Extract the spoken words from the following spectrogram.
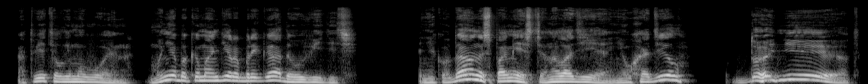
— ответил ему воин. — Мне бы командира бригады увидеть. Никуда он из поместья на ладье не уходил? — Да нет, —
